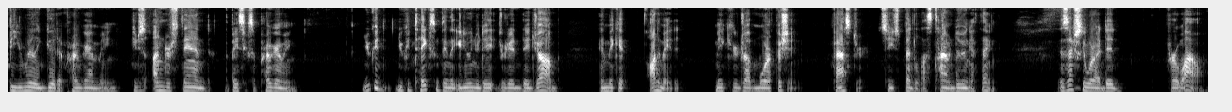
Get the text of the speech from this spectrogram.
be really good at programming. You just understand the basics of programming, you could you could take something that you do in your day your day to day job and make it automated, make your job more efficient, faster, so you spend less time doing a thing. This is actually what I did for a while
